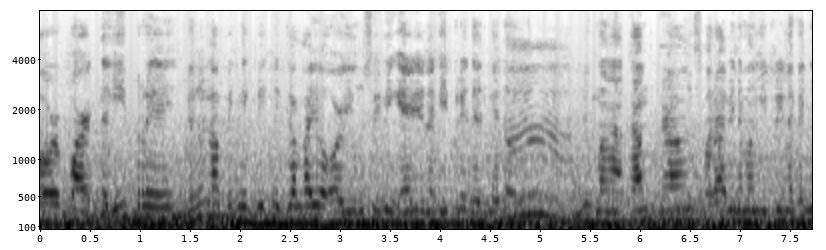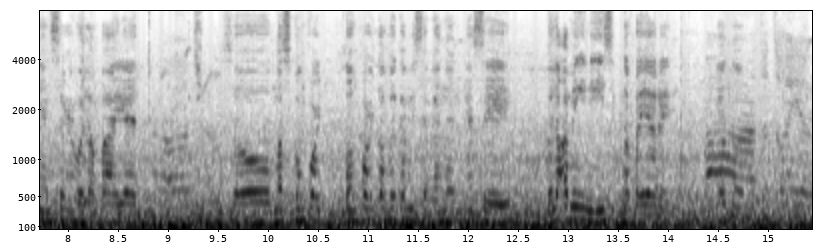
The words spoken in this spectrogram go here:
or park na libre, ganun lang, picnic-picnic lang kayo or yung swimming area na libre din, ganun. Mm. Yung mga campgrounds, marami namang libre na ganyan sir, walang bayad. Oh, true. So, mas comfort comfortable kami sa ganun kasi wala kaming iniisip na bayarin. Oo, Ganun. ah, totoo yun.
